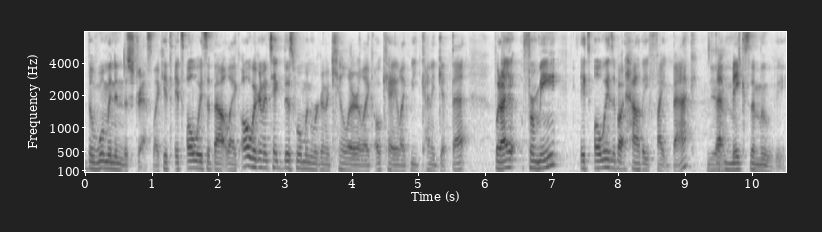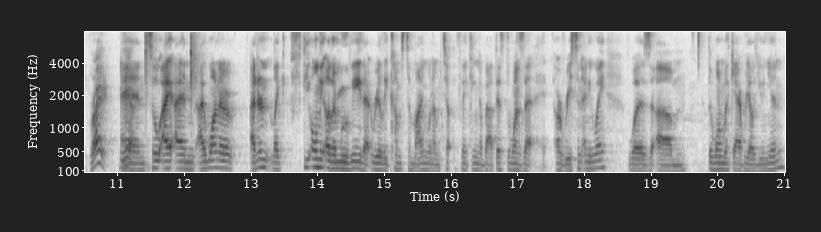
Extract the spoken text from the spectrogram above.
the woman in distress. Like it's it's always about like, oh, we're gonna take this woman, we're gonna kill her. Like okay, like we kind of get that. But I, for me, it's always about how they fight back Yeah. that makes the movie. Right. Yeah. And so I and I want to. I don't like the only other movie that really comes to mind when I'm t- thinking about this. The ones that are recent anyway was um, the one with Gabrielle Union.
